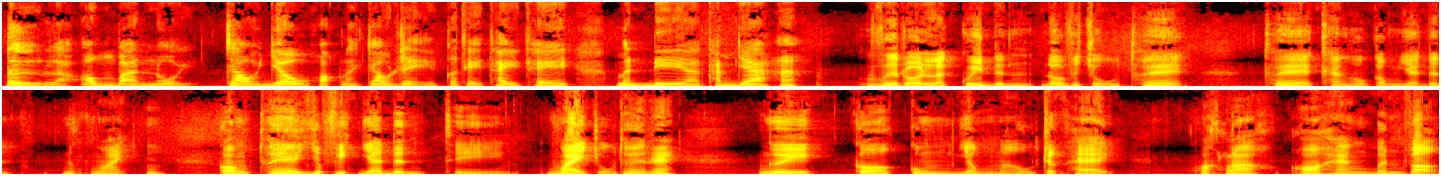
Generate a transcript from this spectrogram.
tư là ông bà nội, cháu dâu hoặc là cháu rể có thể thay thế mình đi à, tham gia ha. vừa rồi là quy định đối với chủ thuê thuê kháng hộ công gia đình nước ngoài còn thuê giúp việc gia đình thì ngoài chủ thuê ra người có cùng dòng máu trực hệ hoặc là họ hàng bên vợ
